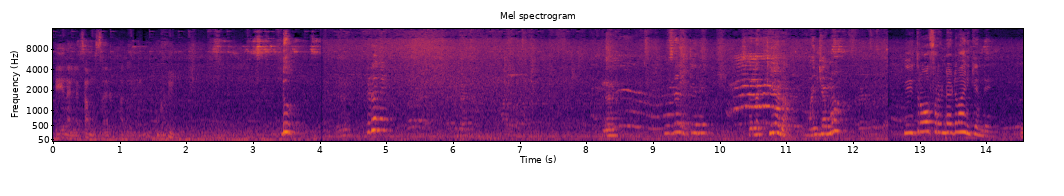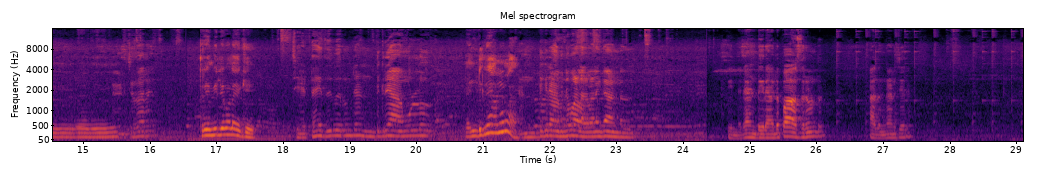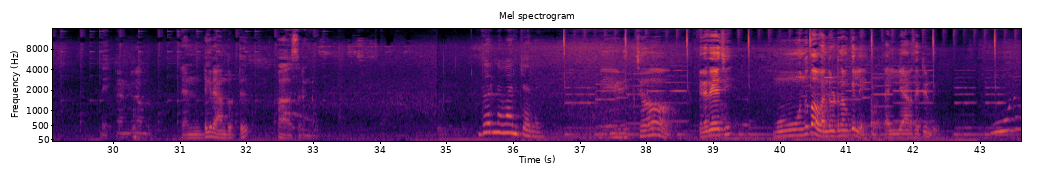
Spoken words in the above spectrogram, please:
ഏയ് നല്ല സംസാരം. അതുകൊണ്ട് സെലക്ട് ചെയ്യാനാ? വാങ്ങിക്കാമോ? നീ ഇത്ര ഓഫർ ഉണ്ടായിട്ട് വാങ്ങിക്കണ്ടേ? ഇത്രയും വലിയ വളയൊക്കെ? ചേട്ടാ ഇത് വെറും രണ്ട് ഗ്രാമുള്ളൂ രണ്ട് ഗ്രാമുള്ള രണ്ട് ഗ്രാമിന്റെ വളകളാണ് കാണുന്നത്. പിന്നെ രണ്ട് ഗ്രാമിന്റെ പാസരം ഉണ്ട് അതും കാണിച്ചു തരാം. രണ്ട് ഗ്രാം തൊട്ട് പാസരങ്ങൾ. ഇത് പറഞ്ഞാൽ വാങ്ങിക്കല്ലേ? മേടിച്ചോ. പിന്നെ ചേച്ചി മൂന്ന് പവൻ തൊട്ട് നമുക്കില്ലേ? കല്യാണ സെറ്റ് ഉണ്ട്. മൂന്ന്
